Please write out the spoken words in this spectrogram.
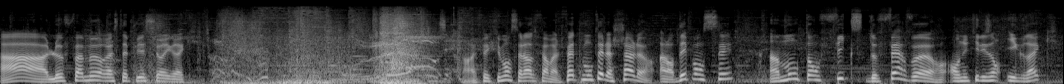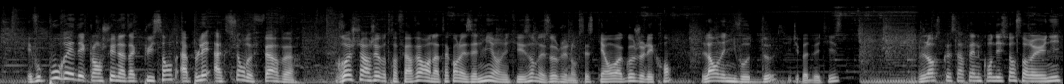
Ah, le fameux reste appuyé sur Y. Alors effectivement, ça a l'air de faire mal. Faites monter la chaleur. Alors dépensez un montant fixe de ferveur en utilisant Y et vous pourrez déclencher une attaque puissante appelée action de ferveur. Rechargez votre ferveur en attaquant les ennemis en utilisant des objets. Donc c'est ce qui est en haut à gauche de l'écran. Là on est niveau 2 si je dis pas de bêtises. Lorsque certaines conditions sont réunies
